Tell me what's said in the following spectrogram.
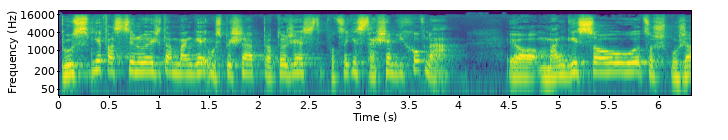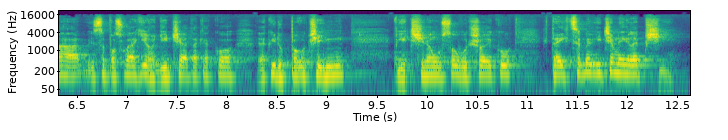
Plus mě fascinuje, že ta manga je úspěšná, protože je v podstatě strašně výchovná. Jo, mangy jsou, což možná, se poslouchají nějaký rodiče, tak jako takový doporučení, většinou jsou od člověku, který chce být něčem nejlepší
